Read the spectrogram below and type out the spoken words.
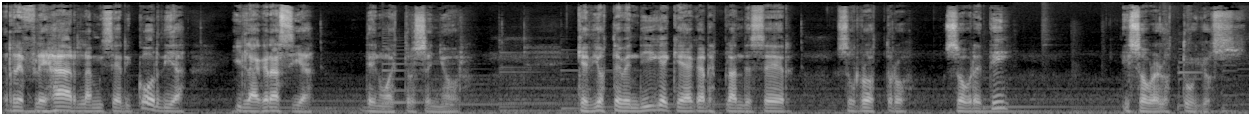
reflejar la misericordia y la gracia de nuestro Señor. Que Dios te bendiga y que haga resplandecer su rostro sobre ti y sobre los tuyos.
